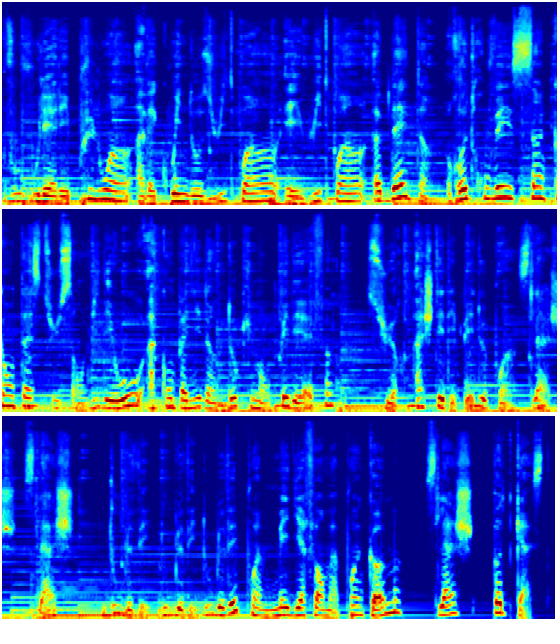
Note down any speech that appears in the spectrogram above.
Vous voulez aller plus loin avec Windows 8.1 et 8.1 Update? Retrouvez 50 astuces en vidéo accompagnées d'un document PDF sur http www.mediaforma.com podcast.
